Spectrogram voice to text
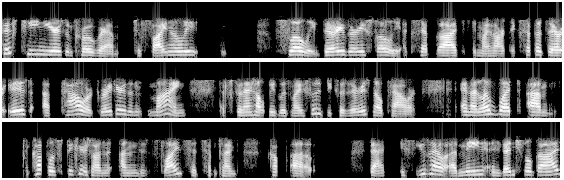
15 years in program to finally slowly, very, very slowly accept God in my heart, accept that there is a power greater than mine that's going to help me with my food because there is no power. And I love what um, a couple of speakers on on the slide said sometimes uh, that if you have a mean and vengeful God,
